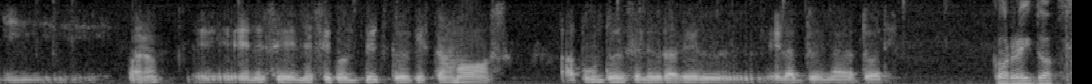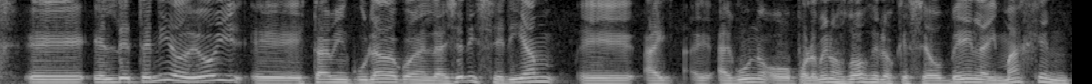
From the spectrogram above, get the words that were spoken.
Y bueno, eh, en ese en ese contexto de que estamos a punto de celebrar el, el acto indagatorio. Correcto. Eh, el detenido de hoy eh, está vinculado con el de ayer y serían eh, hay, algunos, o por lo menos dos de los que se ve en la imagen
